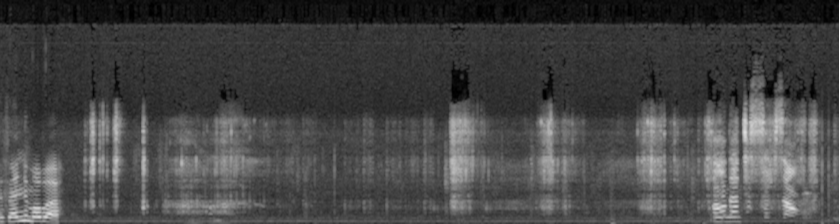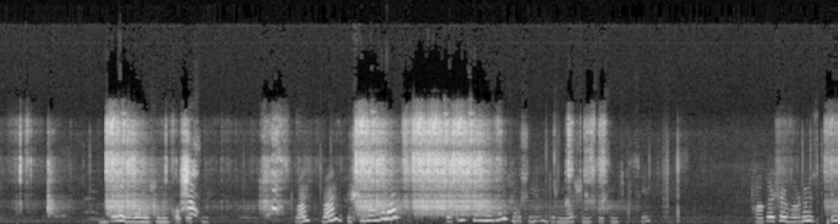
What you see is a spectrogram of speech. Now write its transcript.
Efendim baba. Back to safe zone. Ver bana şunun kafasını. Lan lan ışınlandı lan. Arkadaşlar gördünüz mü? Işınlandı. Durun ya şunun sesini kısayım. Arkadaşlar gördünüz mi?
